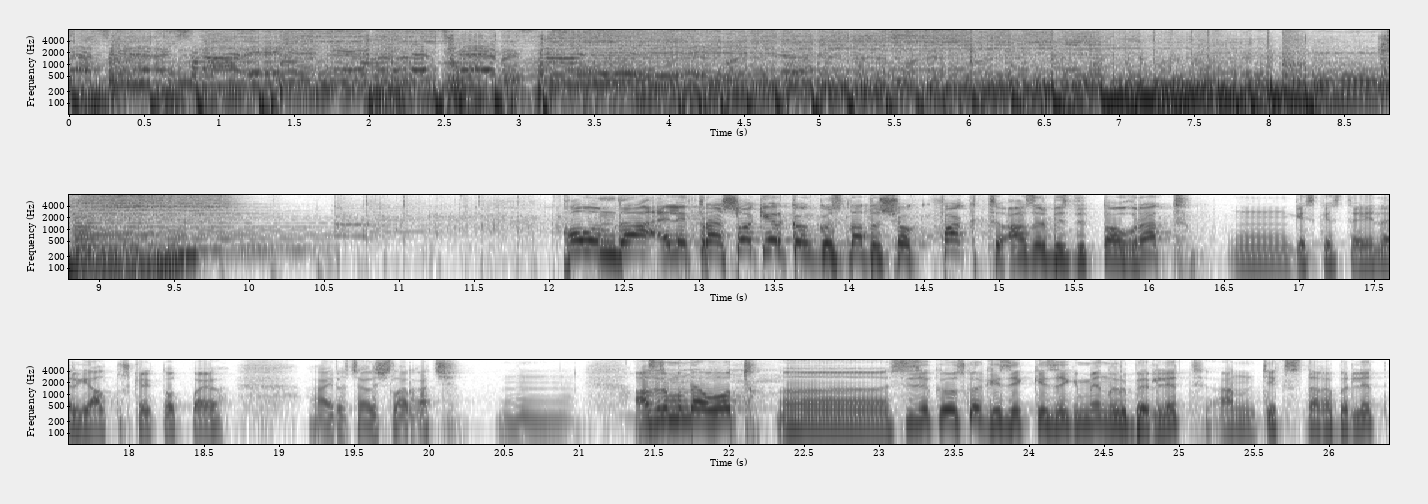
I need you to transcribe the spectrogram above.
Let's get it started. Колумда электрошокер конкурстун аты шок факт. Азыр бизди тогурат М, кес кесте энергия алып туруш керек деп атпайбы айрыкча ырчыларгачы М. азыр мындай болот э, сиз экөөбүзгө кезек кезеги менен ыр берилет анын тексти дагы берилет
